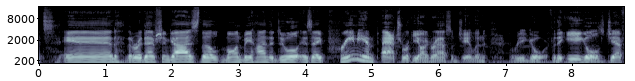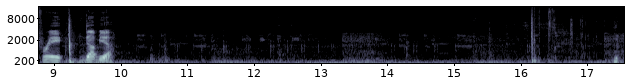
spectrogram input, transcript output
right, and the redemption, guys. The one behind the duel is a premium patch rookie autographs of Jalen Reagor for the Eagles. Jeffrey W.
